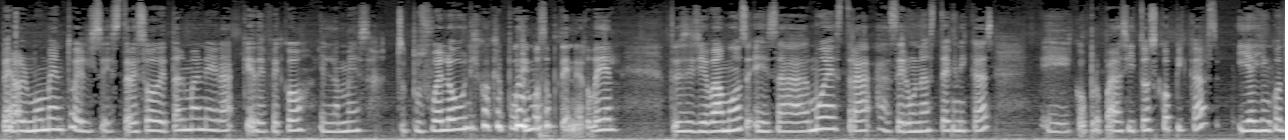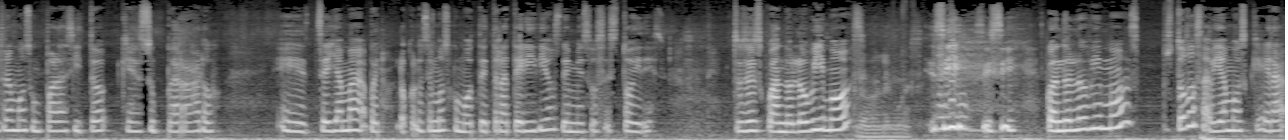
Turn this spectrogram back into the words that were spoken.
Pero al momento él se estresó de tal manera que defecó en la mesa. Entonces, pues fue lo único que pudimos obtener de él. Entonces llevamos esa muestra a hacer unas técnicas eh, coproparasitoscópicas y ahí encontramos un parásito que es súper raro. Eh, se llama, bueno, lo conocemos como tetrateridios de mesocestoides. Entonces cuando lo vimos, sí, sí, sí, cuando lo vimos, pues todos sabíamos que era,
